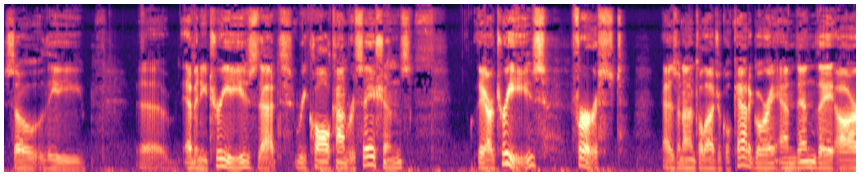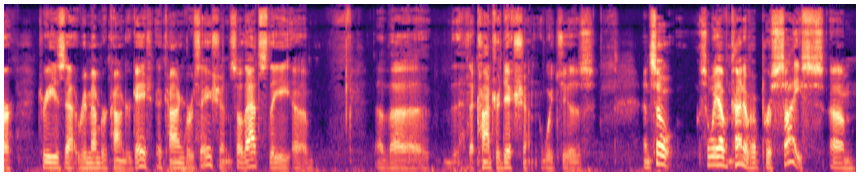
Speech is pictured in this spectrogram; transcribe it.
So the uh, ebony trees that recall conversations they are trees first as an ontological category, and then they are trees that remember congregation conversation. So that's the, uh, the, the contradiction, which is, and so, so we have kind of a precise um,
